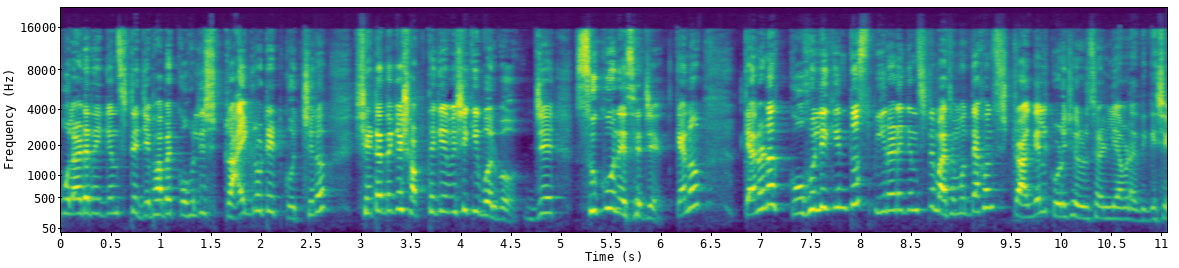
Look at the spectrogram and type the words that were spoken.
বোলারের এগেনস্টে যেভাবে কোহলি স্ট্রাইক রোটেট করছিল, সেটা থেকে সব থেকে বেশি কি বলব? যে সুকুন এসেছে। কেন? কেননা কোহলি কিন্তু স্পিনার এগেনস্টে মাঝে মধ্যে এখন স্ট্রাগল করেছে রিসেন্টলি আমরা দেখেছি।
